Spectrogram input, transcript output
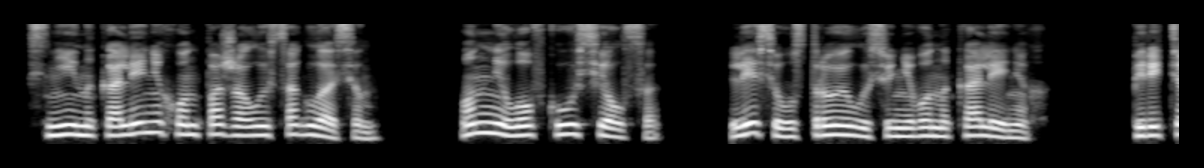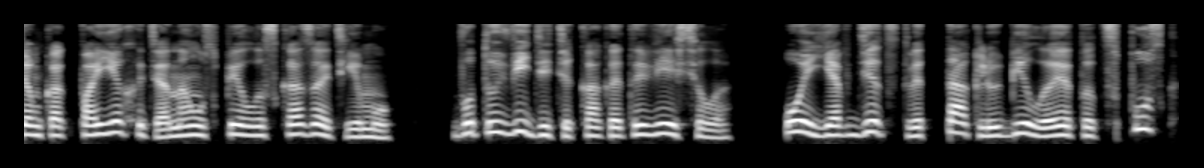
С ней на коленях он, пожалуй, согласен. Он неловко уселся. Леся устроилась у него на коленях. Перед тем, как поехать, она успела сказать ему, «Вот увидите, как это весело. Ой, я в детстве так любила этот спуск.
